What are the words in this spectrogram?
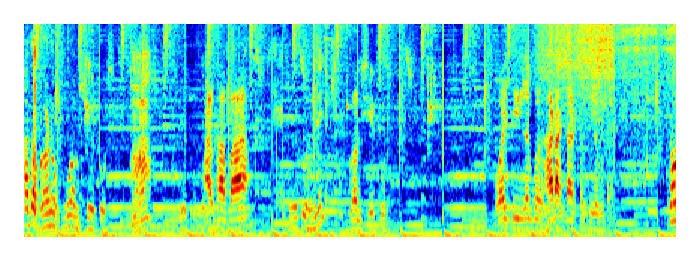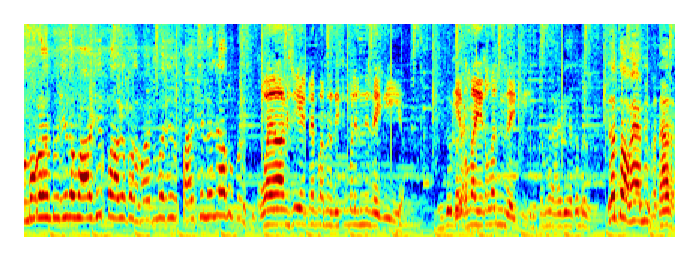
આ તો ઘણું ગમ શેઠું હા? આખા બા. શેઠું નહીં? ગમ હોય હોયથી લગભગ સાડા ચારસો કિલોમીટર. તો મોકલા તું છે તો આવશે પાછો પાછમાંથી પાલથી લઈને આવવું પડશે. ઓય આવશે એટલે પછી પડી નહીં થઈ ગઈ એમ. એકલા એકલા નહીં થઈ ગઈ. તમે આઈડિયા તો જો તો હવે અમે વધારે.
